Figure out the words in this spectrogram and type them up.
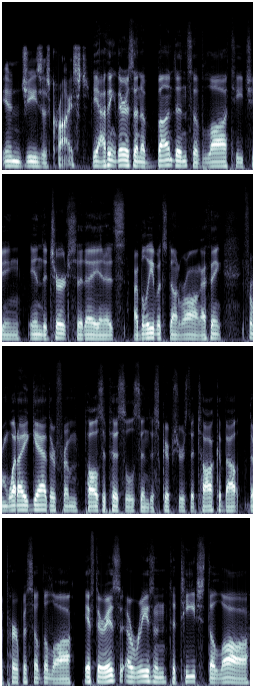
in Jesus Christ. Yeah, I think there's an abundance of law teaching in the church today, and it's I believe it's done wrong. I think from what I gather from Paul's epistles and the scriptures that talk about the purpose of the law, if there is a reason to teach the law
